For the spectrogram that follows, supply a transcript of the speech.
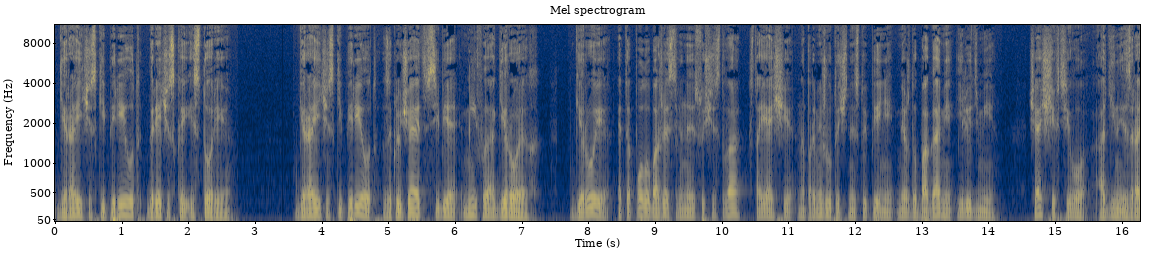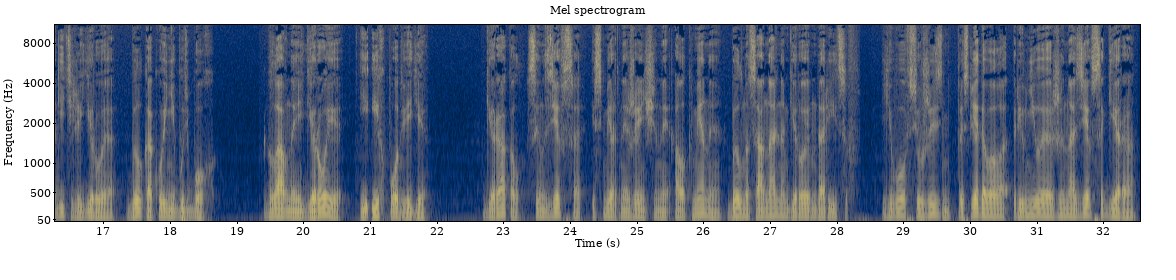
Героический период греческой истории Героический период заключает в себе мифы о героях. Герои – это полубожественные существа, стоящие на промежуточной ступени между богами и людьми. Чаще всего один из родителей героя был какой-нибудь бог. Главные герои и их подвиги. Геракл, сын Зевса и смертной женщины Алкмены, был национальным героем дарийцев. Его всю жизнь преследовала ревнивая жена Зевса Гера.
